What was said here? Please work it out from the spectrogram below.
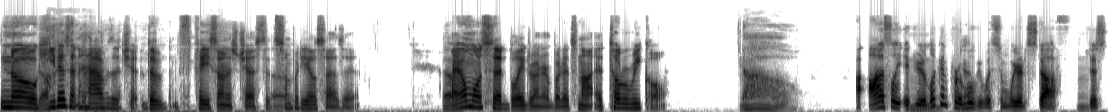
No, No? he doesn't have the ch the face on his chest. It's Oh. somebody else has it. Oh. I almost said Blade Runner, but it's not. It's Total Recall. oh. Honestly, if you're Mm, looking for a yeah. movie with some weird stuff, Mm. just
